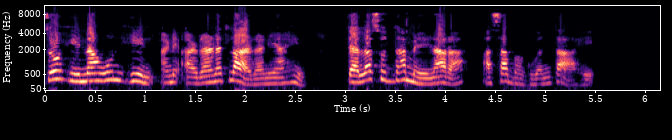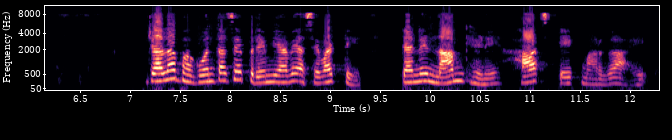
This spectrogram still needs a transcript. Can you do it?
जो हिनाहून हीन आणि अडाण्यातला अडाणी आहे त्याला सुद्धा मिळणारा असा भगवंत आहे. ज्याला भगवंताचे प्रेम यावे असे वाटते त्याने नाम घेणे हाच एक मार्ग आहे.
